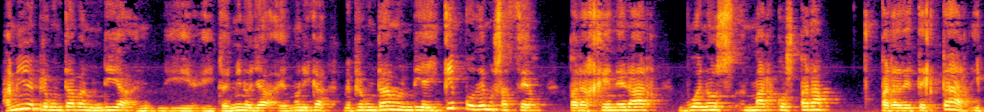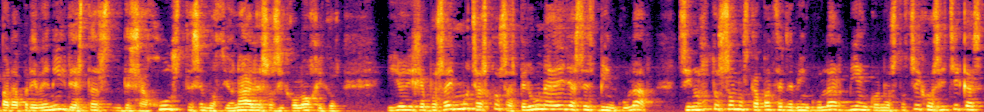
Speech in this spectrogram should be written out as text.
A mí me preguntaban un día, y, termino ya, eh, Mónica, me preguntaban un día, ¿y qué podemos hacer para generar buenos marcos para para detectar y para prevenir estos desajustes emocionales o psicológicos. Y yo dije, pues hay muchas cosas, pero una de ellas es vincular. Si nosotros somos capaces de vincular bien con nuestros chicos y chicas,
